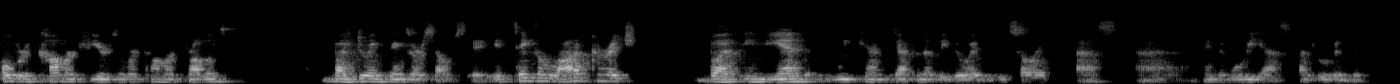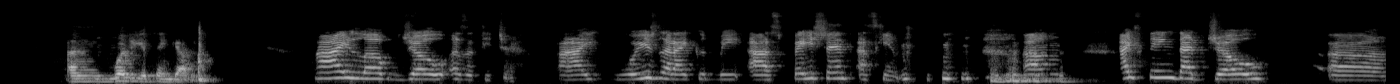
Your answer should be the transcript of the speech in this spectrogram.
overcome our fears, overcome our problems by doing things ourselves. It, it, takes a lot of courage, but in the end, we can definitely do it. We saw it as uh, in the movie as as Ruben did. And what do you think, Gabby? I love Joe as a teacher. I wish that I could be as patient as him. um, I think that Joe uh,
